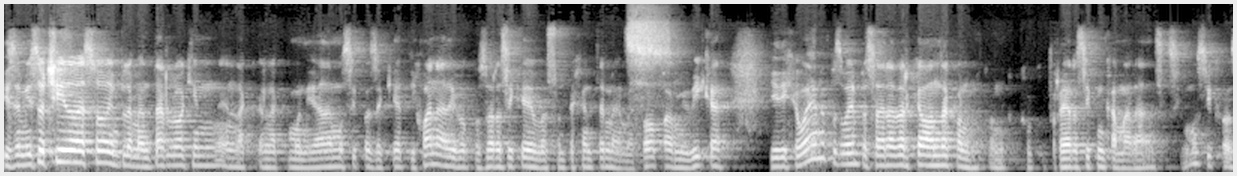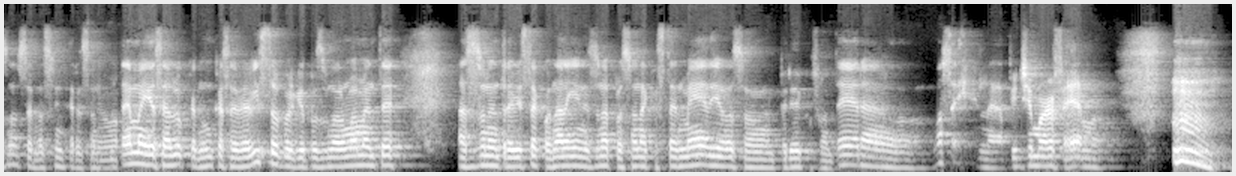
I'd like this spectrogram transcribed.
Y se me hizo chido eso, implementarlo aquí en, la, en, la, comunidad de músicos de aquí de Tijuana. Digo, pues ahora sí que bastante gente me, me topa, me ubica. Y dije, bueno, pues voy a empezar a ver qué onda con, con, con así con camaradas, así músicos, ¿no? Se me hace interesante el tema y es algo que nunca se había visto porque pues normalmente haces una entrevista con alguien, es una persona que está en medios o en periódico Frontera o no sé, en la pinche MRFM.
